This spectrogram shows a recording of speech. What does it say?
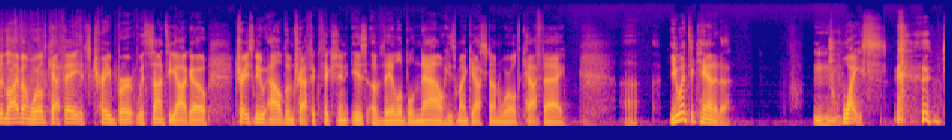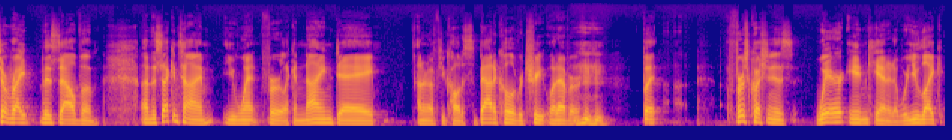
Recorded live on World Cafe, it's Tré Burt with Santiago. Tré's new album, Traffic Fiction, is available now. He's my guest on World Cafe. Uh, you went to Canada twice to write this album. And the second time, you went for like a nine day, I don't know if you call it a sabbatical, retreat, whatever. but uh, first question is where in Canada? Were you like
